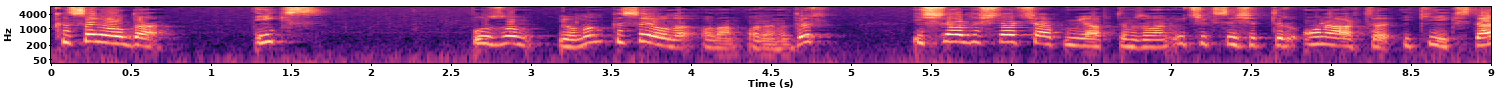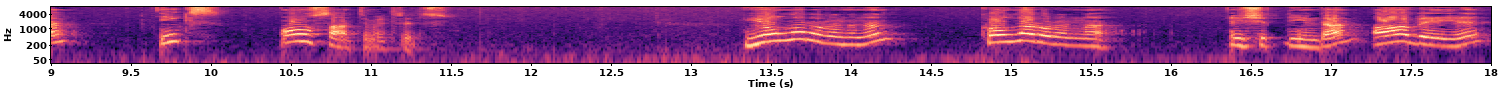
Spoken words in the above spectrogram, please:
kısa yolda x uzun yolun kısa yola olan oranıdır. İçler dışlar çarpımı yaptığım zaman 3x eşittir 10 artı 2x'ten x 10 santimetredir. Yollar oranının kollar oranına eşitliğinden AB'ye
